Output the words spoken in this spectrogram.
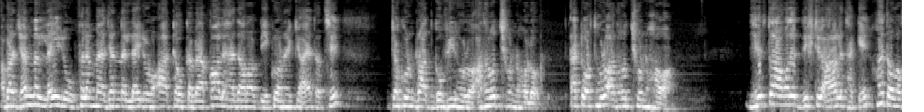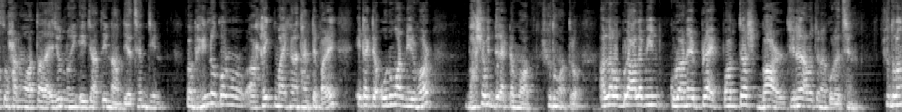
আবার জান্নাল লাইলু, ফালাম্মা জান্নাল লাইলু রাআ কাওকাবা ক্বালা হাদা রাব্বি কোরআনের একটি আয়াত আছে, যখন রাত গভীর হলো, আধারচ্ছন্ন হলো, একটা অর্থ হলো আধারচ্ছন্ন হওয়া। যেহেতু তারা আমাদের দৃষ্টির আড়ালে থাকে, হয়তো আল্লাহ সুবহানাহু ওয়া তাআলা এজন্যই এই জাতির নাম দিয়েছেন জিন। বা ভিন্ন কোনো হিকমা এখানে থাকতে পারে, এটা একটা অনুমান নির্ভর ভাষাবিদদের একটা মত, শুধুমাত্র। আল্লাহ রাব্বুল আলামিন কোরআনের প্রায় পঞ্চাশ বার জিনের আলোচনা করেছেন। সুতরাং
